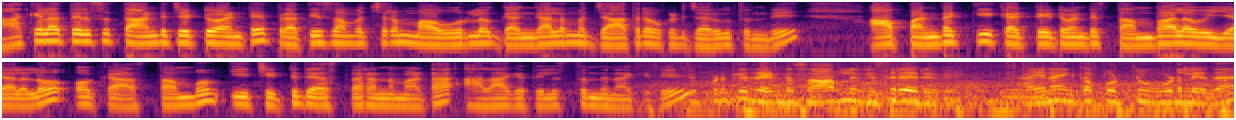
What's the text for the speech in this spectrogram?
నాకెలా తెలుసు తాండి చెట్టు అంటే ప్రతి సంవత్సరం మా ఊర్లో గంగాలమ్మ జాతర ఒకటి జరుగుతుంది. ఆ పండక్కి కట్టేటువంటి స్తంభాల ఉయ్యాలలో ఒక స్తంభం ఈ చెట్టు తెస్తారన్నమాట అలాగే తెలుస్తుంది నాకు ఇది ఇప్పటికి రెండు సార్లు విసిరేరు ఇవి. అయినా ఇంకా పొట్టు ఊడలేదా?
